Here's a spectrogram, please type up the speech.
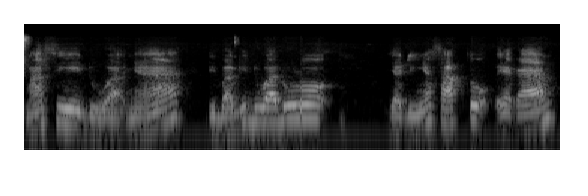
Masih duanya dibagi dua dulu. Jadinya satu, ya kan?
